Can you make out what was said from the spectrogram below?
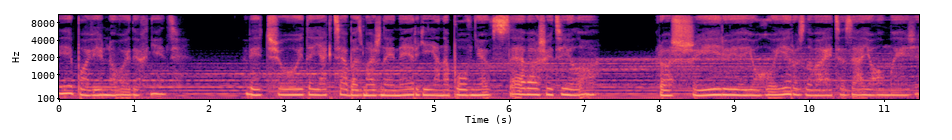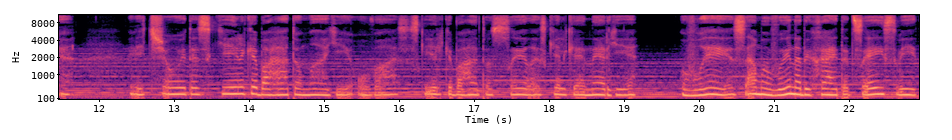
і повільно видихніть. Відчуйте, як ця безмежна енергія наповнює все ваше тіло, розширює його і розливається за його межі. Відчуйте, скільки багато магії у вас, скільки багато сили, скільки енергії. Ви саме ви надихаєте цей світ,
